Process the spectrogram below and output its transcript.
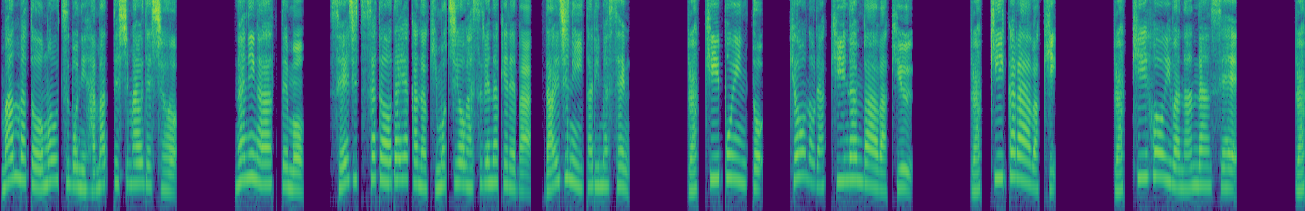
まんまと思うツボにはまってしまうでしょう。何があっても、誠実さと穏やかな気持ちを忘れなければ大事に至りません。ラッキーポイント。今日のラッキーナンバーは9。ラッキーカラーは木。ラッキー方位は南南西。ラッ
